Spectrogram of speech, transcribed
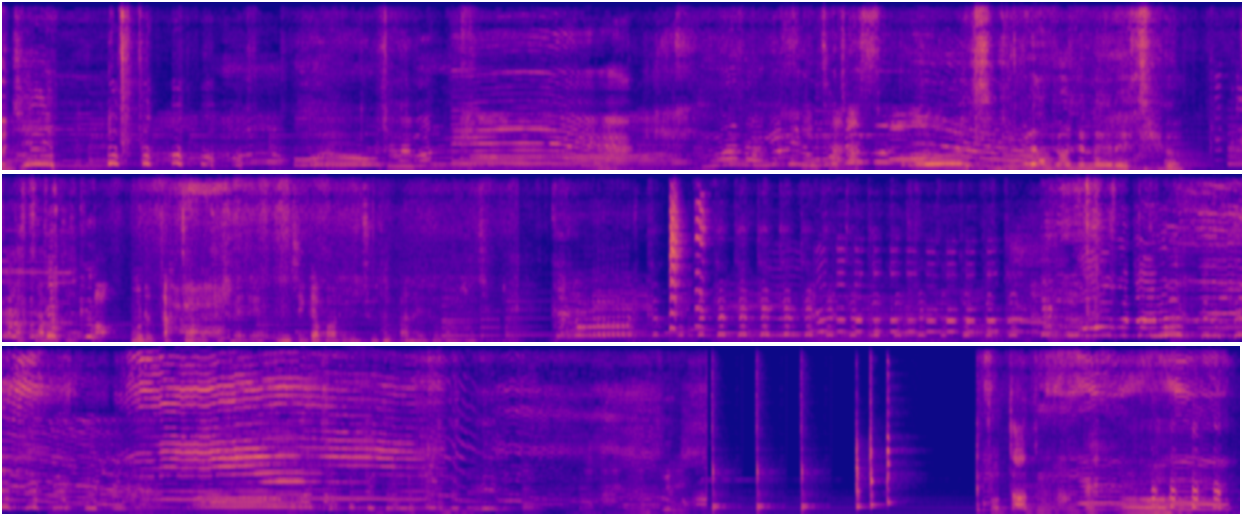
뭐지? 오, 잘 맞네. 우와, 나경이 너무 괜찮았어. 어씨 기분이 안 좋아질라 그래 지금 딱 잡아주. 어, 무릎 딱 잡아주셔야 돼요. 움직여 버리면 주사바늘 들어가가지고. 아첫 번째 잘 나가는데 저 짜증난데.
